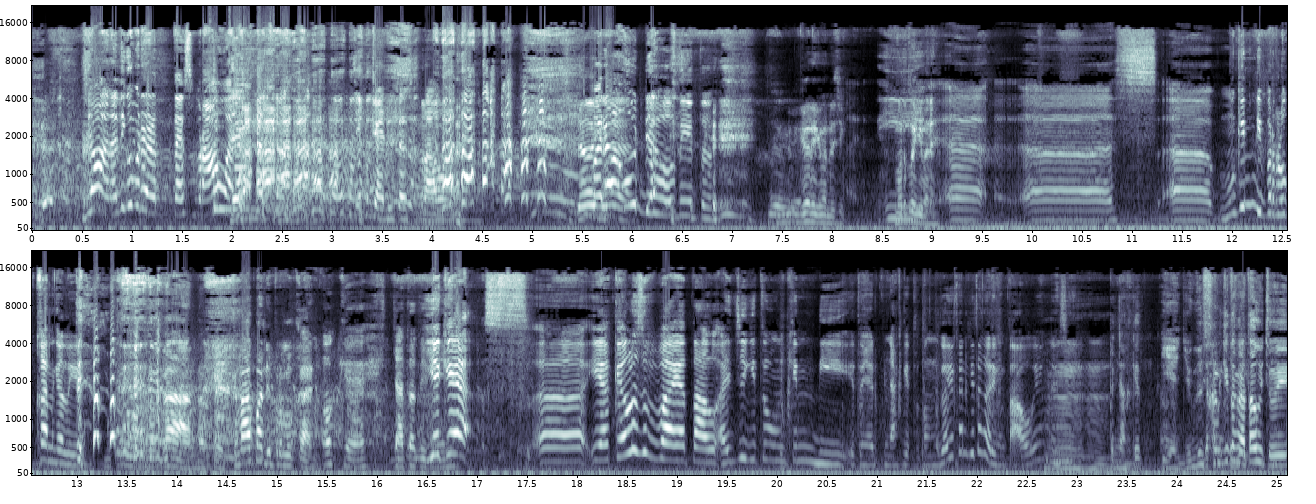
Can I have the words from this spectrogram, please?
jangan nanti gue bener tes perawat. Jika di tes perawat. Padahal gimana? udah waktu itu. Gimana gimana sih? Menurut lo gimana? Eh, eh, s- eh, mungkin diperlukan kali ya. Diperlukan, oke. Kenapa diperlukan? Oke, catat ini. Iya kayak eh, ya kayak lu supaya tahu aja gitu mungkin di itu nyari penyakit atau enggak ya kan kita gak ada yang tahu ya nggak sih. Hmm, Penyakit. Iya juga Ya kan kita nggak tahu cuy.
